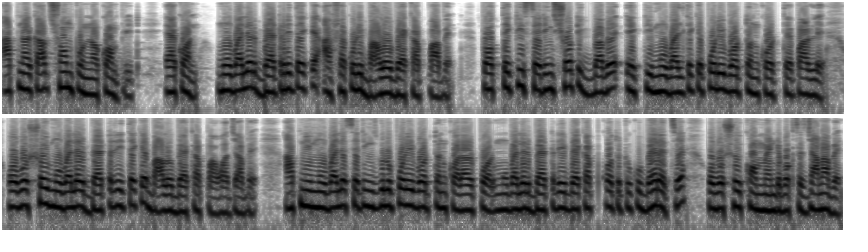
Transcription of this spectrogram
আপনার কাজ সম্পূর্ণ কমপ্লিট এখন মোবাইলের ব্যাটারি থেকে আশা করি ভালো ব্যাকআপ পাবেন। প্রত্যেকটি সেটিংস সঠিকভাবে একটি মোবাইল থেকে পরিবর্তন করতে পারলে অবশ্যই মোবাইলের ব্যাটারি থেকে ভালো ব্যাকআপ পাওয়া যাবে। আপনি মোবাইলের সেটিংসগুলো পরিবর্তন করার পর মোবাইলের ব্যাটারি ব্যাকআপ কতটুকু বেড়েছে অবশ্যই কমেন্ট বক্সে জানাবেন।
